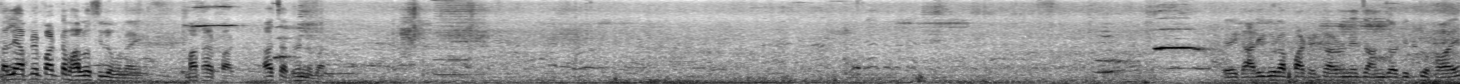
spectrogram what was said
তাহলে আপনার পাটটা ভালো ছিল মনে হয় মাথার পাট। আচ্ছা ধন্যবাদ। এই গাড়ি ঘোড়া পাটের কারণে যানজট একটু হয়।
